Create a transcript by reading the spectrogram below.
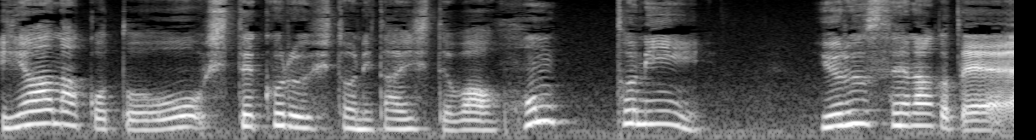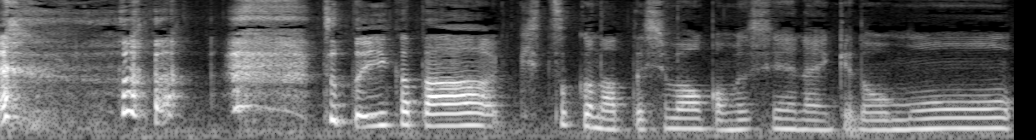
嫌なことをしてくる人に対しては本当に許せなくて。と言い方きつくなってしまうかもしれないけどもう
